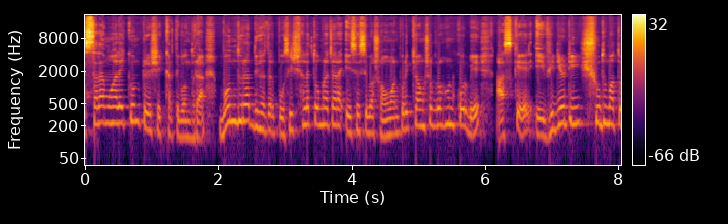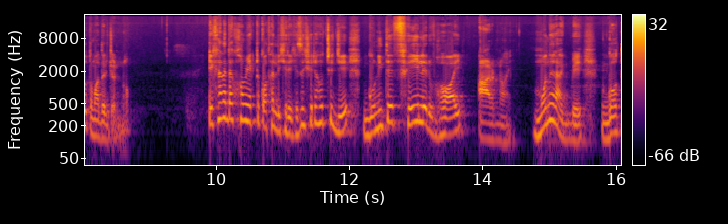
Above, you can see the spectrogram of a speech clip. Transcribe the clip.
আসসালামু আলাইকুম, প্রিয় শিক্ষার্থী বন্ধুরা। বন্ধুরা দু হাজার পঁচিশ সালে তোমরা যারা এসএসসি বা সমমান পরীক্ষায় অংশগ্রহণ করবে, আজকের এই ভিডিওটি শুধুমাত্র তোমাদের জন্য। এখানে দেখো আমি একটা কথা লিখে রেখেছি, সেটা হচ্ছে যে গণিতে ফেইলের ভয় আর নয়। মনে রাখবে, গত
